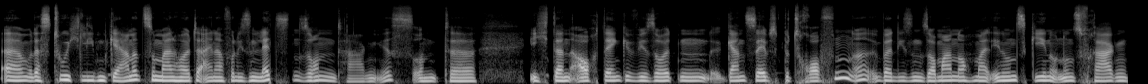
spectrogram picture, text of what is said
Ähm, das tue ich liebend gerne, zumal heute einer von diesen letzten Sonnentagen ist und äh, ich dann auch denke, wir sollten ganz selbst betroffen ne, über diesen Sommer nochmal in uns gehen und uns fragen,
